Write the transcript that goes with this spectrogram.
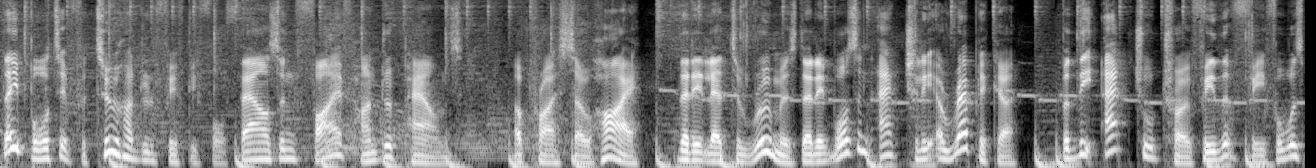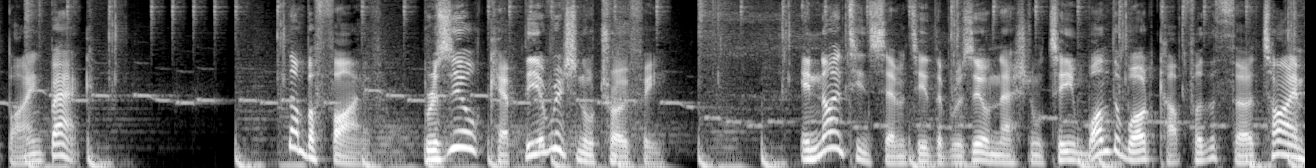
They bought it for £254,500, a price so high that it led to rumours that it wasn't actually a replica, but the actual trophy that FIFA was buying back. Number 5. Brazil kept the original trophy. In 1970, the Brazil national team won the World Cup for the third time,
